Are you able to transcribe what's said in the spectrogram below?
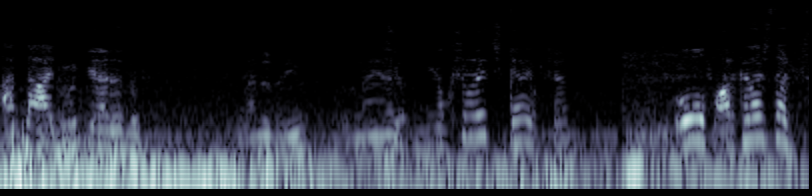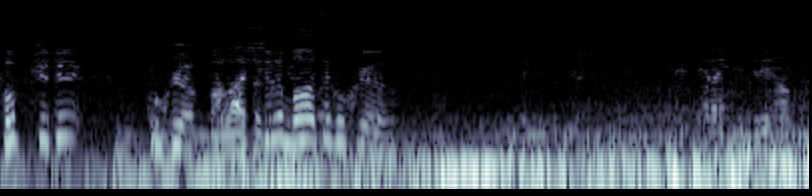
Hatta aydınlık bir yerde dur. Nerede durayım? Durmayan yerde. Yokuşun oraya çık ya yokuşa. Of arkadaşlar çok kötü kokuyor. Çok Balata aşırı kokuyor. balata kokuyor. Herhangi bir direğin altında.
